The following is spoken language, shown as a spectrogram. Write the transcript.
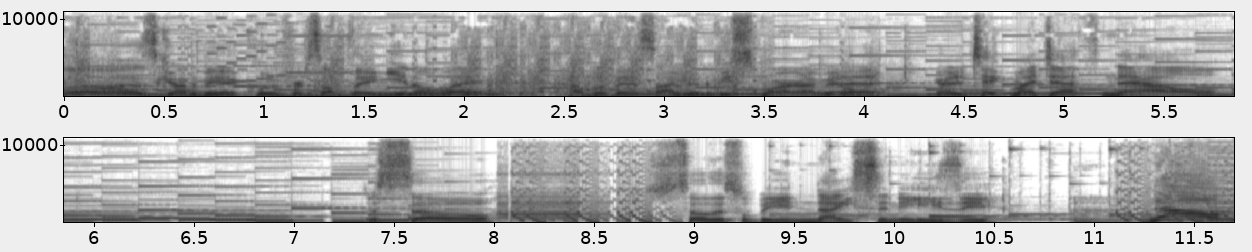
Oh, it's gotta be a clue for something. You know what? How about this? I'm gonna be smart. I'm gonna, I'm gonna take my death now. Just so... So this will be nice and easy. No!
